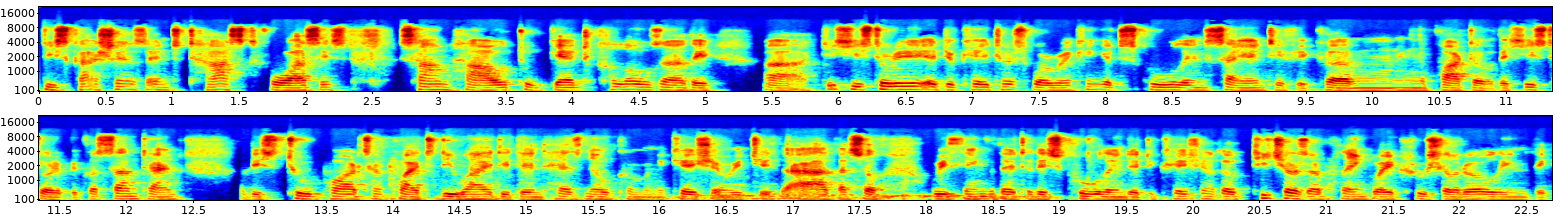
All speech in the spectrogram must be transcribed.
discussions and tasks for us is somehow to get closer the uh, history educators were working at school and scientific um, part of the history because sometimes these two parts are quite divided and has no communication with each other. So we think that the school and education, so teachers are playing very crucial role in the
